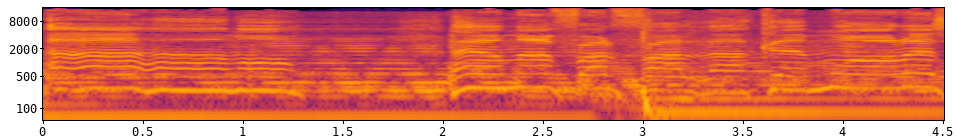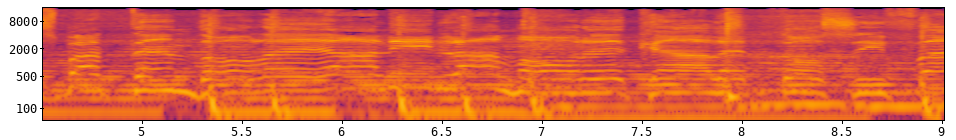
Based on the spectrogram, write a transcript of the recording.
amo, è una farfalla che muore sbattendo le ali, l'amore che a letto si fa.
